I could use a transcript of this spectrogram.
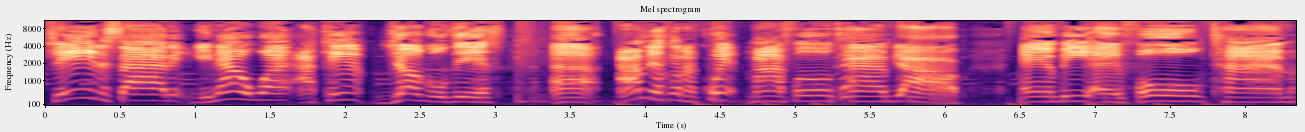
She decided, you know what? I can't juggle this. Uh, I'm just to quit my full time job and be a full time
